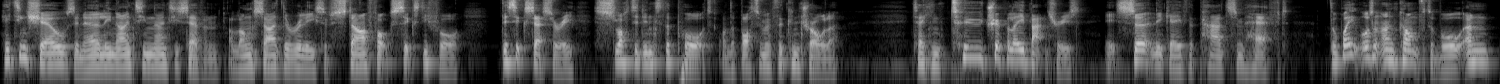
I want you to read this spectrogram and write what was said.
Hitting shelves in early 1997 alongside the release of Star Fox 64, this accessory slotted into the port on the bottom of the controller. Taking two AAA batteries, it certainly gave the pad some heft. The weight wasn't uncomfortable, and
